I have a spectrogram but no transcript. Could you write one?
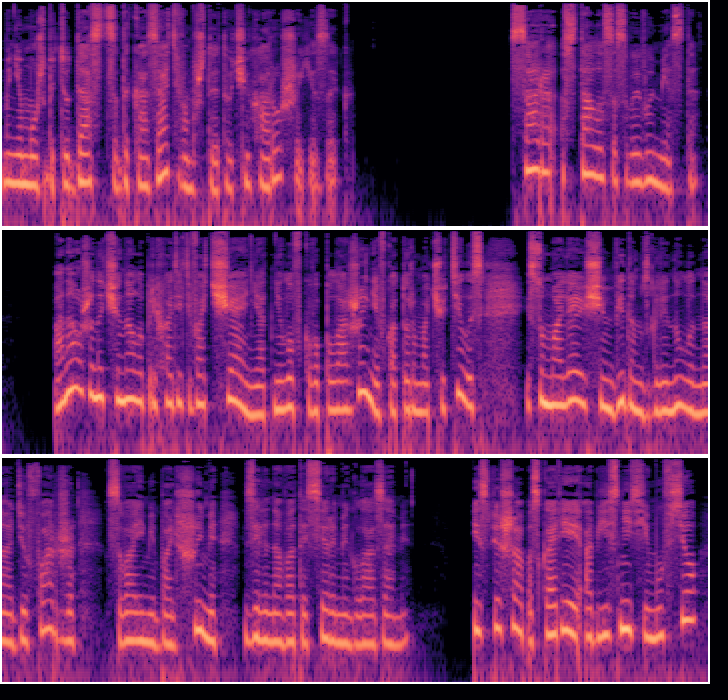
мне, может быть, удастся доказать вам, что это очень хороший язык». Сара встала со своего места. Она уже начинала приходить в отчаяние от неловкого положения, в котором очутилась, и с умоляющим видом взглянула на Дюфаржа своими большими зеленовато-серыми глазами. И спеша поскорее объяснить ему все —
